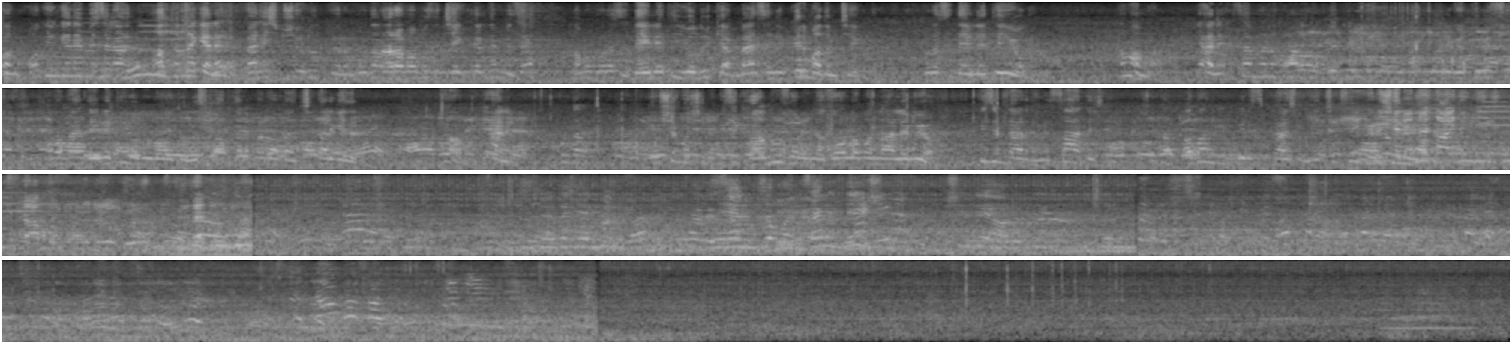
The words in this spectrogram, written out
Bak o gün gene mesela hatırla gene ben hiçbir şey unutmuyorum. Buradan arabamızı çektirdin bize ama burası devletin yoluyken ben seni kırmadım çektim. Burası devletin yolu. Tamam mı? Yani sen beni bana alıp götürürsün, onları götürürsün ama ben devletin yolunda olduğunu ispatlarım ben oradan çıkar gelirim. Tamam? Yani burada boşu boşuna bizi kanun zoruyla zorlamanın alemi yok. Bizim derdimiz sadece şurada adam gibi birisi karşımıza çıksın görüşelim. Mehmet Aydın görüşmüş size, Akos'un müdürü görüşmüş size. Sen, senin işin? Şimdi abi.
